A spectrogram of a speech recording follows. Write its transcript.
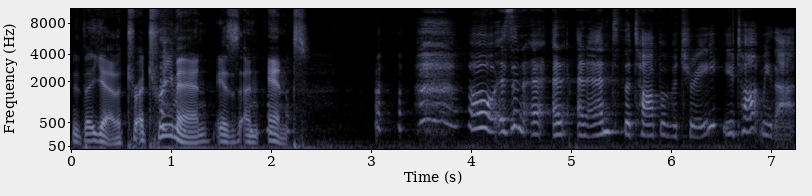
The- yeah, the tr- a tree man is an ent. Oh, isn't a, an, an ant the top of a tree? You taught me that.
